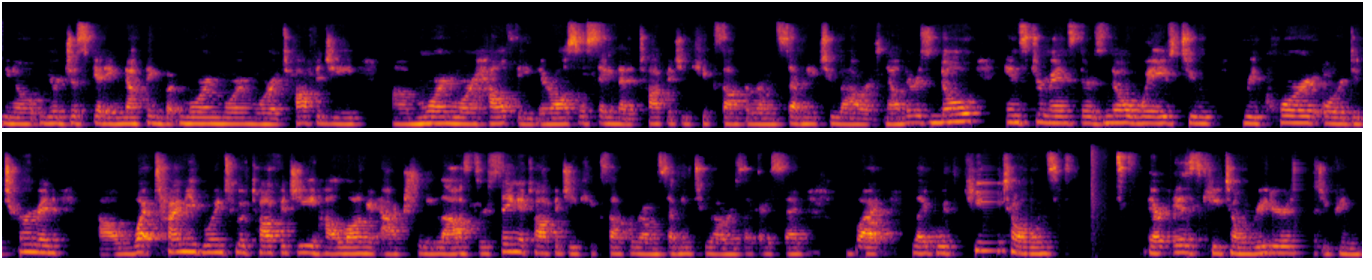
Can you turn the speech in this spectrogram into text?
you know, you're just getting nothing but more and more and more autophagy, um, more and more healthy. They're also saying that autophagy kicks off around 72 hours. Now, there's no instruments, there's no ways to record or determine uh, what time you go into autophagy, how long it actually lasts. They're saying autophagy kicks off around 72 hours, like I said. But like with ketones, there is ketone readers. You can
